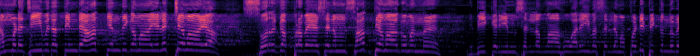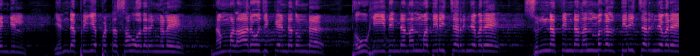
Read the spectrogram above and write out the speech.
നമ്മുടെ ജീവിതത്തിന്റെ ആത്യന്തികമായ ലക്ഷ്യമായ സ്വർഗപ്രവേശനം സാധ്യമാകുമെന്ന് നബി കരീം സല്ലല്ലാഹു അലൈഹി വസല്ലമ പഠിപ്പിക്കുന്നുവെങ്കിൽ എന്റെ പ്രിയപ്പെട്ട സഹോദരങ്ങളെ നമ്മൾ ആലോചിക്കേണ്ടതുണ്ട് തൗഹീദിന്റെ നന്മ തിരിച്ചറിഞ്ഞവരെ സുന്നത്തിന്റെ നന്മകൾ തിരിച്ചറിഞ്ഞവരെ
